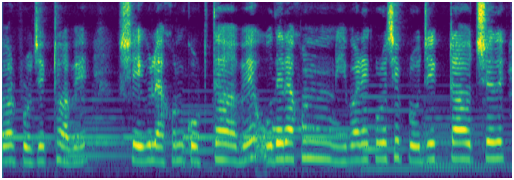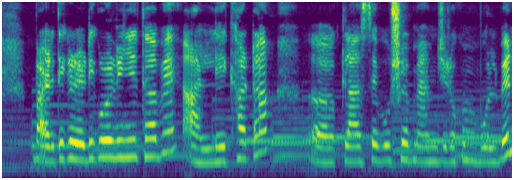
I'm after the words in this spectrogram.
আবার প্রজেক্ট হবে, সেগুলো এখন করতে হবে। ওদের এখন এবারে করেছে প্রজেক্টটা হচ্ছে বাড়ি থেকে রেডি করে নিয়ে যেতে হবে, আর লেখাটা ক্লাসে বসে ম্যাম যেরকম বলবেন,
